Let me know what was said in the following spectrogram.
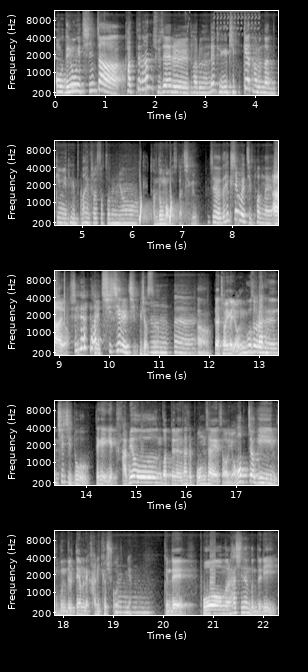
어, 내용이 진짜 같은 한 주제를 다루는데 되게 깊게 다룬다는 느낌이 되게 많이 들었었거든요. 감동 먹었어, 나 지금. 제가 핵심을 짚었나요? 아, 역시. 제 취지를 짚으셨어. 음, 네. 어. 그러니까 저희가 연구소라는 취지도 되게 이게 가벼운 것들은 사실 보험사에서 영업적인 부분들 때문에 가르쳐 주거든요. 음, 근데 보험을 하시는 분들이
